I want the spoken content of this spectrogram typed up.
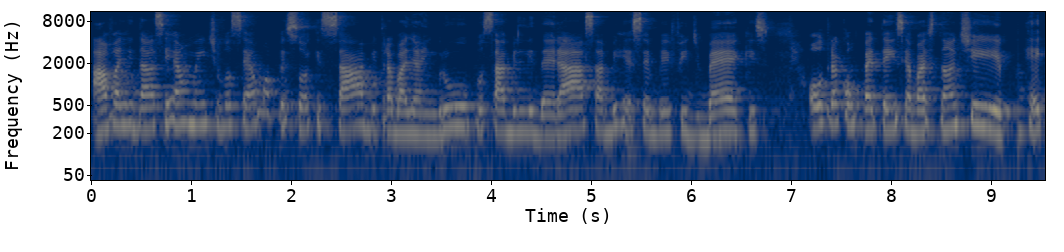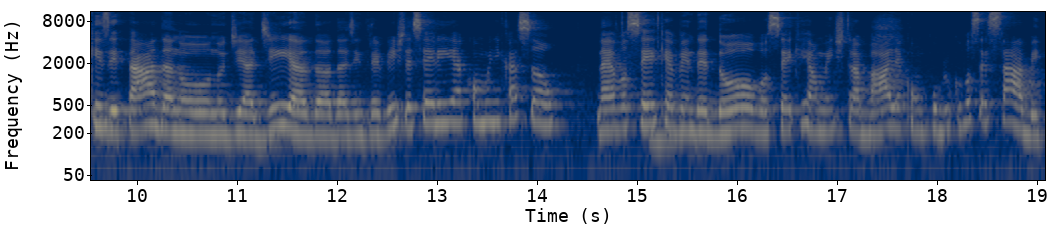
a validar se realmente você é uma pessoa que sabe trabalhar em grupo, sabe liderar, sabe receber feedbacks. Outra competência bastante requisitada no, no dia a dia da, das entrevistas seria a comunicação né? Você que é uhum. vendedor, você que realmente trabalha com o público, você sabe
